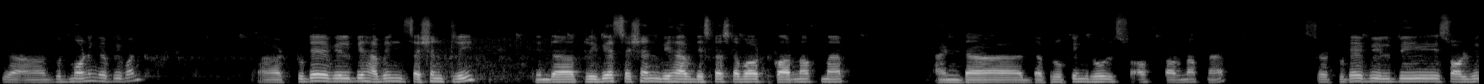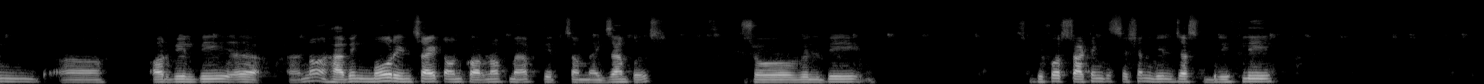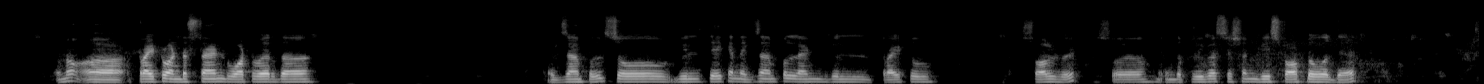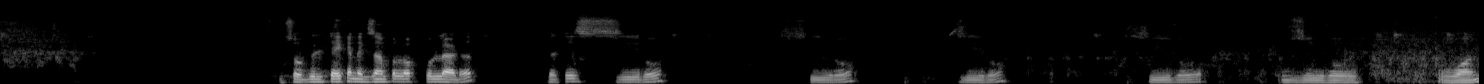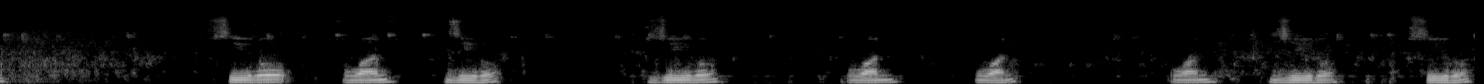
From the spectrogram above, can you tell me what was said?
Yeah, uh, good morning everyone. Uh, today we'll be having session three. In the previous session, we have discussed about Karnaugh map and uh, the grouping rules of Karnaugh map. So today we'll be solving uh, or we'll be uh, uh, no, having more insight on Karnaugh map with some examples. So we'll be, so before starting the session, we'll just briefly you know uh, try to understand what were the examples. So we'll take an example and we'll try to solve it. So in the previous session we stopped over there. So we'll take an example of full adder that is 0 0 0 0 0 1 0 1 0 0 1 1 1 0 0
